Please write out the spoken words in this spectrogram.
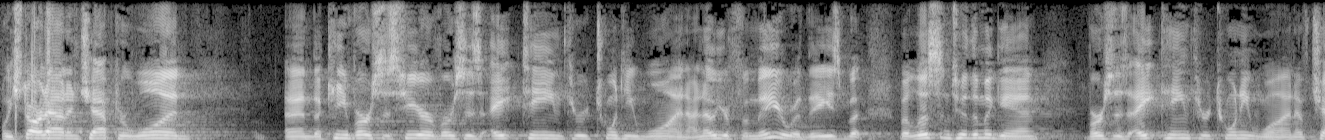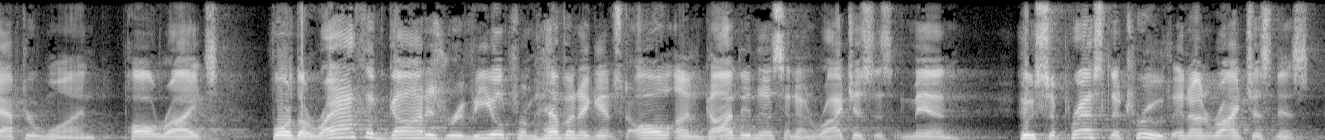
We start out in chapter 1 and the key verses here, verses 18 through 21. I know you're familiar with these, but, but listen to them again. Verses 18 through 21 of chapter 1, Paul writes, For the wrath of God is revealed from heaven against all ungodliness and unrighteousness of men, who suppress the truth in unrighteousness.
